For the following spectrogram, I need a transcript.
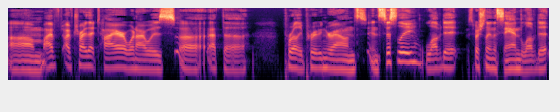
Um, I've I've tried that tire when I was uh, at the Pirelli Proving Grounds in Sicily. Loved it, especially in the sand. Loved it,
